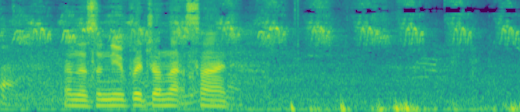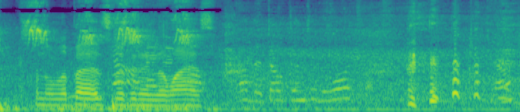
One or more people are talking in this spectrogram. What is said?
And there's a new bridge on that side. And all the birds living in the wires. Oh, the dog into the water.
